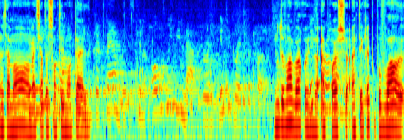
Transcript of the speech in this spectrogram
notamment en matière de santé mentale. Nous devons avoir une approche intégrée pour pouvoir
